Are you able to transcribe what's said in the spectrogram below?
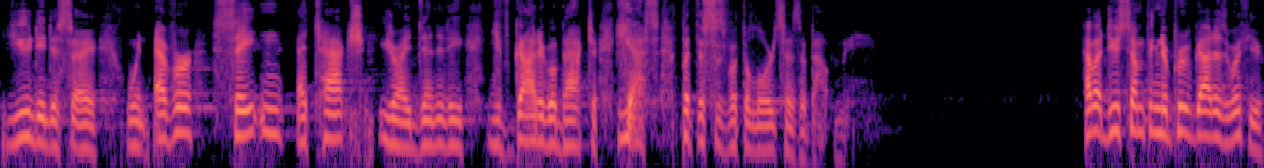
You need to say, whenever Satan attacks your identity, you've got to go back to, yes, but this is what the Lord says about me. How about do something to prove God is with you?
